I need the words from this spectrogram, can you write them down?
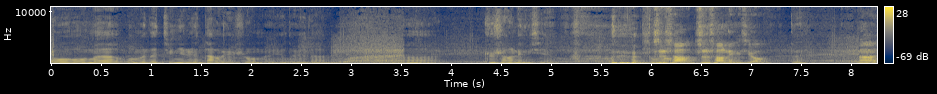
我我们我们的经纪人大卫是我们乐队的呃智商领先，智商智商领袖。对，那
